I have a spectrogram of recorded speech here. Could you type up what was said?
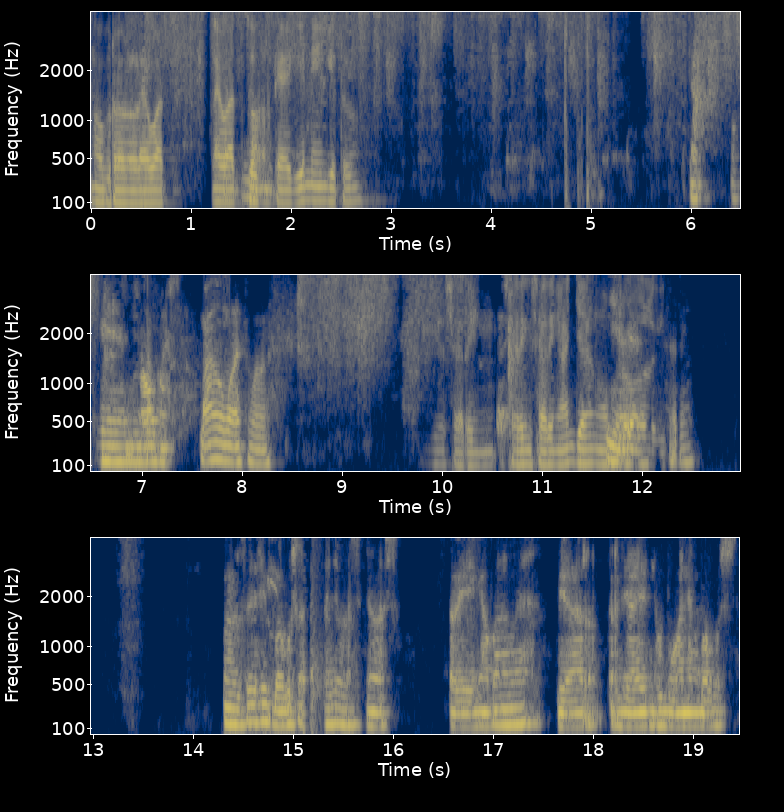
ngobrol lewat lewat zoom kayak gini gitu Oke mau mas. Mau mas, mas. ya sharing sharing sharing aja ngobrol gitu Sering. Menurut saya sih bagus aja mas. Ya, mas. Saling apa namanya? Biar terjalin hubungan yang bagus.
